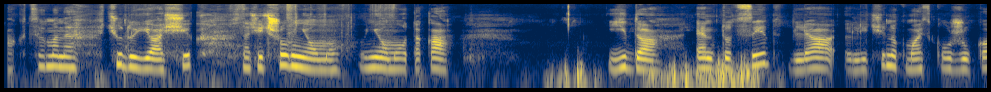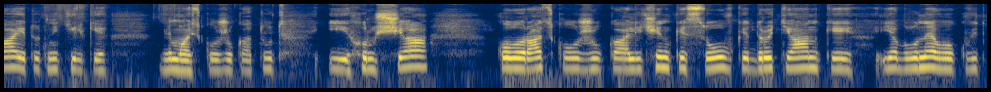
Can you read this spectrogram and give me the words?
Так, це в мене чудо-ящик. Значить, що в ньому? В ньому така їда ентоцид для лічинок майського жука. І тут не тільки для майського жука, тут і хруща, колорадського жука, лічинки совки, дротянки, яблуневого квіт...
